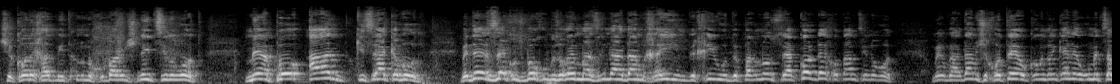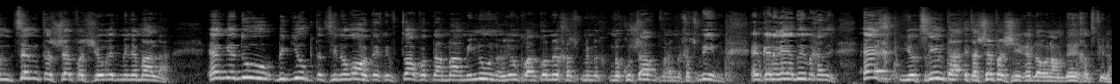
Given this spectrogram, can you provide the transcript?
שכל אחד מאיתנו מחובר עם שני צינורות מהפה עד כיסא הכבוד. ודרך זה קודש ברוך הוא זורם מעזרים לאדם חיים וחיות ופרנוס, הכל דרך אותם צינורות. אומר, ואדם שחוטא או כל מיני דברים כאלה, הוא מצמצם את השפע שיורד מלמעלה הם ידעו בדיוק את הצינורות, איך לפתוח אותם, מה המינון, היום כבר הכל מחושב כבר, מחשבים, הם כנראה ידעו איך יוצרים את השפע שירד לעולם דרך התפילה,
